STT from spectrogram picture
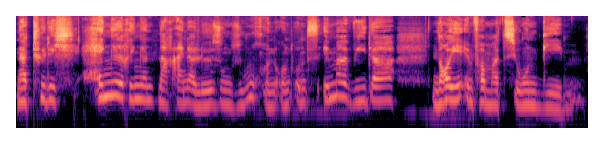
natürlich hängeringend nach einer Lösung suchen und uns immer wieder neue Informationen geben.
